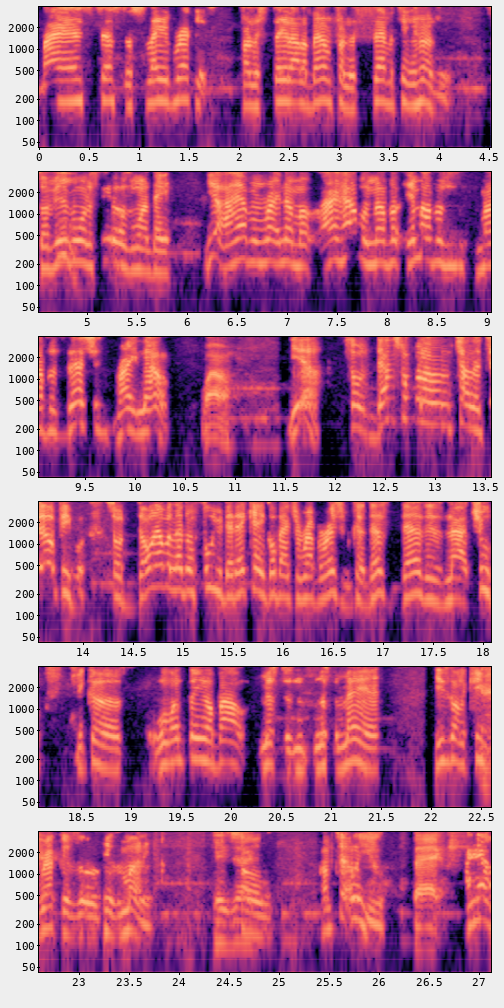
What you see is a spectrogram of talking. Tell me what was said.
my ancestor slave records from the state of Alabama from the 1700s. So if you ever hmm. want to see those one day, yeah, I have them right now. My, I have them in my, my possession right now. Wow. Yeah. So that's what I'm trying to tell people. So don't ever let them fool you that they can't go back to reparations because that's that is not true. Because one thing about Mr. Mr. Man, he's gonna keep records of his money. exactly. So I'm telling you, Facts. I have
